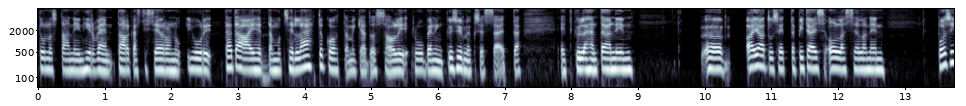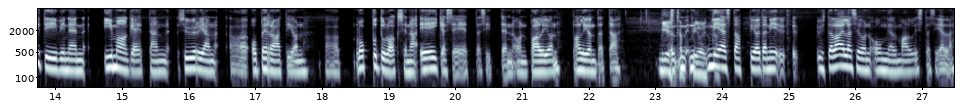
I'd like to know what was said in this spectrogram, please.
tunnustaa niin hirveän tarkasti seurannut juuri tätä aihetta, mutta se lähtökohta, mikä tuossa oli Rubenin kysymyksessä, että, että kyllähän tämä niin ö, ajatus, että pitäisi olla sellainen positiivinen image tämän Syyrian ö, operaation lopputuloksena, eikä se, että sitten on paljon, paljon tätä miestappioita. miestappioita, niin yhtä lailla se on ongelmallista siellä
